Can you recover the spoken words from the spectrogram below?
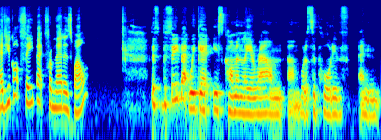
Have you got feedback from that as well? The, the feedback we get is commonly around um, what a supportive and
